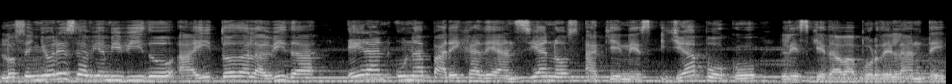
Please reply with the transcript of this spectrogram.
Los señores habían vivido ahí toda la vida, eran una pareja de ancianos a quienes ya poco les quedaba por delante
